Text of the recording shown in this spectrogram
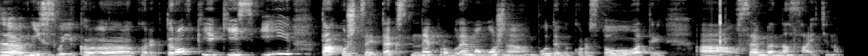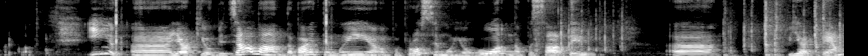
Е, Вніс свої е, коректировки якісь, і також цей текст не проблема, можна буде використовувати у себе на сайті, наприклад. І е, як і обіцяла, давайте ми попросимо його написати е, 5 тем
